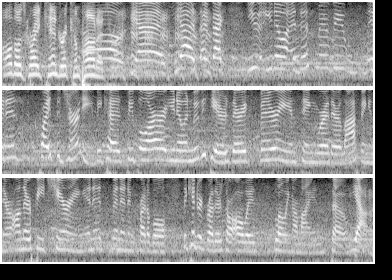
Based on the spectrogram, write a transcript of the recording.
all those great Kendrick components. Oh, right? yes, yes. In fact, you you know, this movie, it is quite the journey because people are, you know, in movie theaters, they're experiencing where they're laughing and they're on their feet cheering, and it's been an incredible. The Kendrick brothers are always blowing our minds. So yeah.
